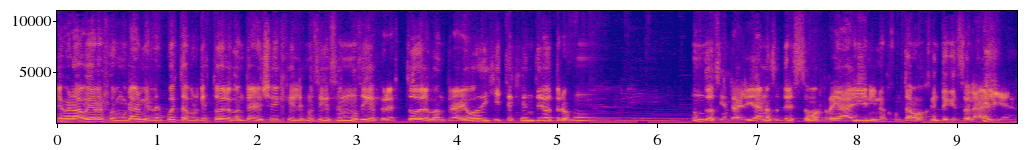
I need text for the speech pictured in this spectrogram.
Es verdad, voy a reformular mi respuesta porque es todo lo contrario. Yo dije las músicas son músicas, pero es todo lo contrario. Vos dijiste gente de otros mu- mundos y en realidad nosotros somos re alien y nos juntamos con gente que son alien.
